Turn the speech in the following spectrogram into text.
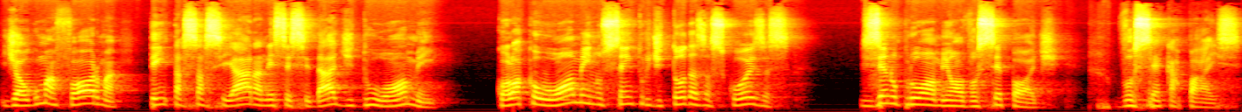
de alguma forma tenta saciar a necessidade do homem, coloca o homem no centro de todas as coisas dizendo para o homem: Ó, você pode, você é capaz,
